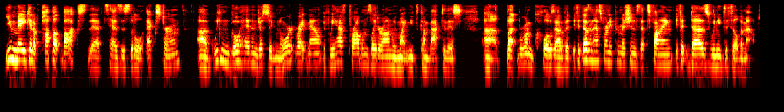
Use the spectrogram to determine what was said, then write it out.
You may get a pop-up box that has this little xterm. Uh, we can go ahead and just ignore it right now. If we have problems later on, we might need to come back to this. Uh, but we're going to close out of it. If it doesn't ask for any permissions, that's fine. If it does, we need to fill them out.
